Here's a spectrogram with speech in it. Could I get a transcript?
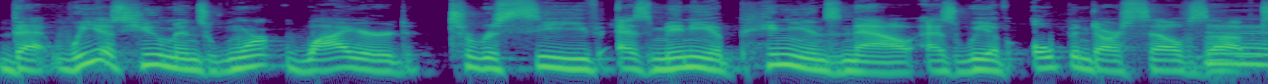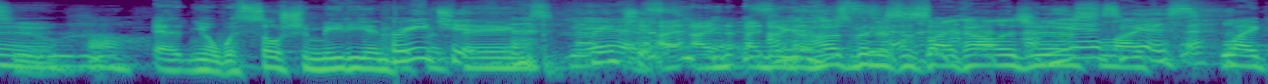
that we as humans weren't wired to receive as many opinions now as we have opened ourselves up mm. to, oh. uh, you know, with social media and Preach different it. things. yes. I, I, I, know your husband is a psychologist. yes, like, yes. like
